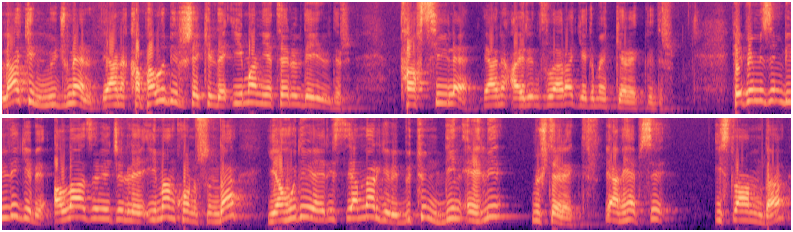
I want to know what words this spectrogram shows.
Lakin mücmel yani kapalı bir şekilde iman yeterli değildir. Tafsile yani ayrıntılara girmek gereklidir. Hepimizin bildiği gibi Allah Azze ve Celle'ye iman konusunda Yahudi ve Hristiyanlar gibi bütün din ehli müşterektir. Yani hepsi İslam'da,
